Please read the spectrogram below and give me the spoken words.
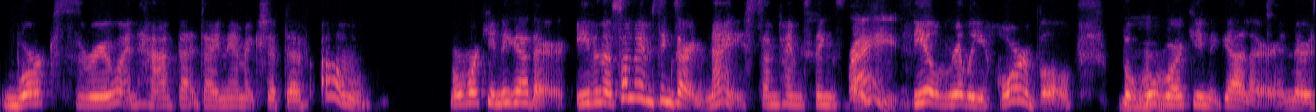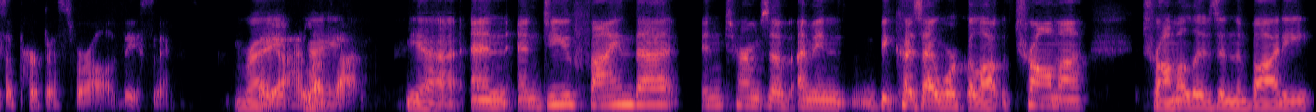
work through and have that dynamic shift of, oh, we're working together even though sometimes things aren't nice sometimes things right. like, feel really horrible but mm. we're working together and there's a purpose for all of these things right so yeah i right. love that yeah and and do you find that in terms of i mean because i work a lot with trauma trauma lives in the body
